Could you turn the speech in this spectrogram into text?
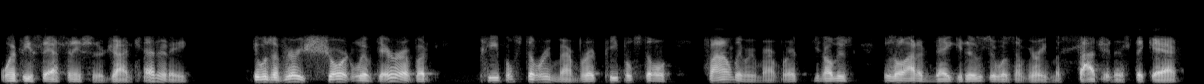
with the assassination of John Kennedy, it was a very short-lived era, but people still remember it. People still fondly remember it. You know, there's there's a lot of negatives. It was a very misogynistic act,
